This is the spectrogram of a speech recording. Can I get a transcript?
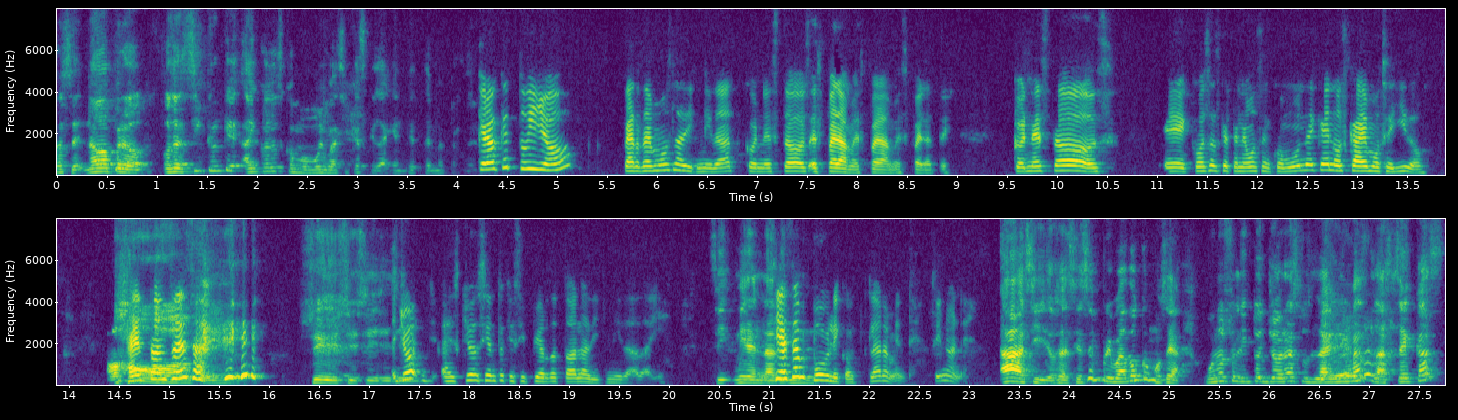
No sé, no, pero, o sea, sí creo que hay cosas como muy básicas que la gente teme perder. Creo que tú y yo perdemos la dignidad con estos, espérame, espérame, espérate, con estos eh, cosas que tenemos en común de que nos caemos seguido. Entonces, Oh, sí. Sí, sí, sí, sí, sí. Yo, es que yo siento que sí pierdo toda la dignidad ahí. Sí, miren, la Si es en público, claramente. Si no, no. Ah, sí, o sea, si es en privado, como sea, uno solito llora sus lágrimas, las secas,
